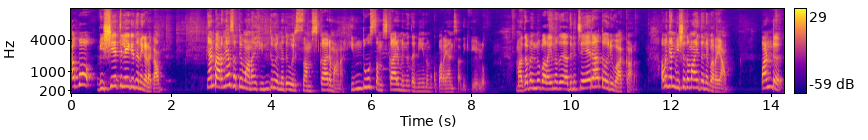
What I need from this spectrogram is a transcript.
അപ്പോൾ വിഷയത്തിലേക്ക് തന്നെ കിടക്കാം. ഞാൻ പറഞ്ഞ സത്യമാണ് ഹിന്ദു എന്നത് ഒരു സംസ്കാരമാണ്. ഹിന്ദു സംസ്കാരം എന്ന് തന്നെയും നമുക്ക് പറയാൻ സാധിക്കുകയുള്ളൂ. മതം എന്ന് പറയുന്നത് അതിന് ചേരാത്ത ഒരു വാക്കാണ്. അപ്പോൾ ഞാൻ വിശദമായി തന്നെ പറയാം. പണ്ട്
